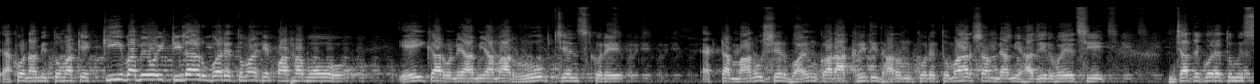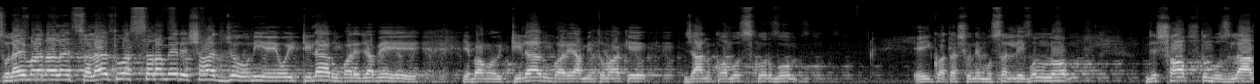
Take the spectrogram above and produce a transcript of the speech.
এখন আমি তোমাকে কীভাবে ওই টিলার উপরে তোমাকে পাঠাবো? এই কারণে আমি আমার রূপ চেঞ্জ করে একটা মানুষের ভয়ঙ্কর আকৃতি ধারণ করে তোমার সামনে আমি হাজির হয়েছি। যাতে করে তুমি সুলাইমান আলাই সালামের সাহায্য নিয়ে ওই টিলার উপরে যাবে এবং ওই টিলার উপরে আমি তোমাকে যান কবজ করব। এই কথা শুনে মুসল্লি বলল, যে সব তো বুঝলাম,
